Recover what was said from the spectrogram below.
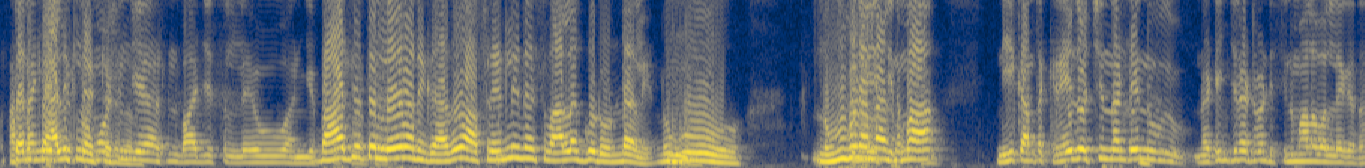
Calculated ప్రమోషన్. చేయాల్సిన బాధ్యతలు లేవు అని చెప్పి లేవని కాదు ఆ ఫ్రెండ్లీనెస్ వాళ్ళకు కూడా ఉండాలి. నువ్వు నువ్వు కూడా సినిమా నీకు అంత క్రేజ్ వచ్చిందంటే నువ్వు నటించినటువంటి సినిమాల వల్లే కదా.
